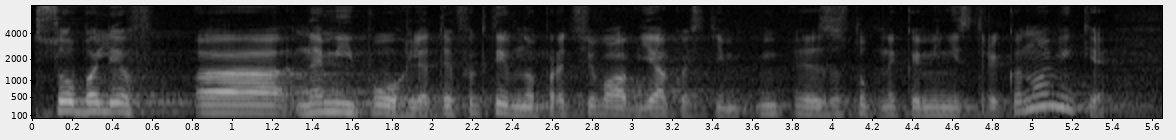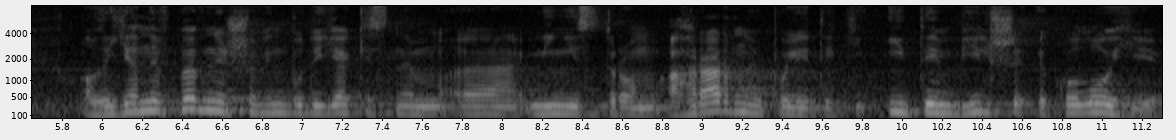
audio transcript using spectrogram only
Соболєв, е, на мій погляд, ефективно працював в якості е, заступника міністра економіки, але я не впевнений, що він буде якісним е, міністром аграрної політики і тим більше екології.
